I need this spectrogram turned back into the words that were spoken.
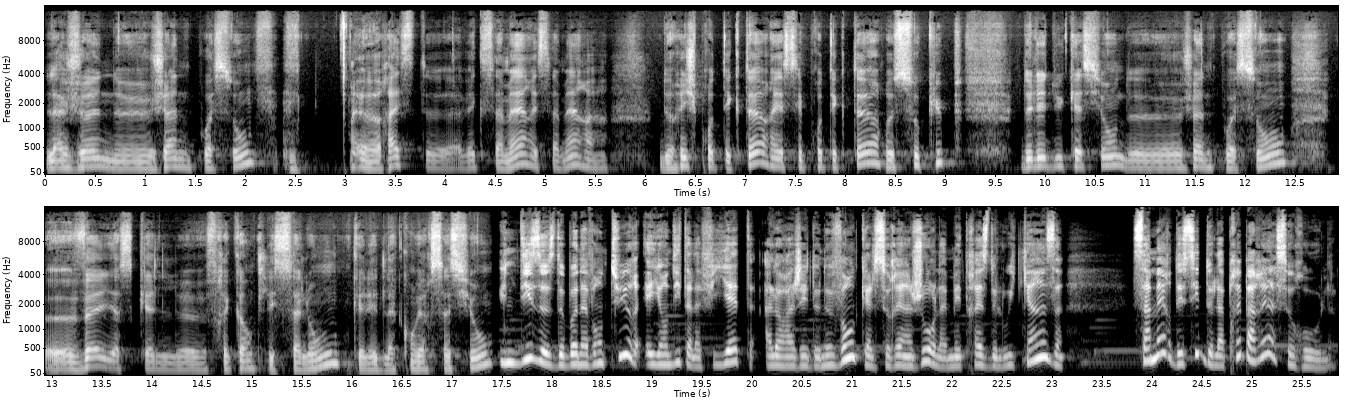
la jeune euh, Jeanne Poisson euh, reste avec sa mère et sa mère a de riches protecteurs et ces protecteurs s'occupent de l'éducation de Jeanne Poisson, euh, veille à ce qu'elle euh, fréquente les salons, qu'elle ait de la conversation. Une diseuse de bonne aventure ayant dit à la fillette, alors âgée de 9 ans, qu'elle serait un jour la maîtresse de Louis XV, sa mère décide de la préparer à ce rôle.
